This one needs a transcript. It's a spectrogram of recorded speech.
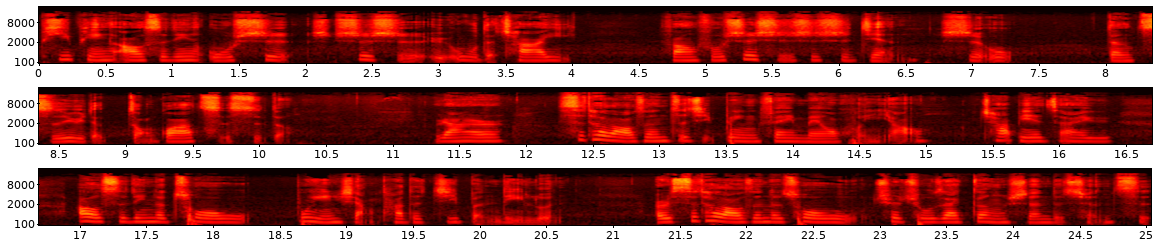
批评奥斯丁无视事实与物的差异，仿佛事实是事件、事物等词语的总瓜词似的。然而，斯特劳森自己并非没有混淆，差别在于奥斯丁的错误不影响他的基本立论，而斯特劳森的错误却出在更深的层次，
